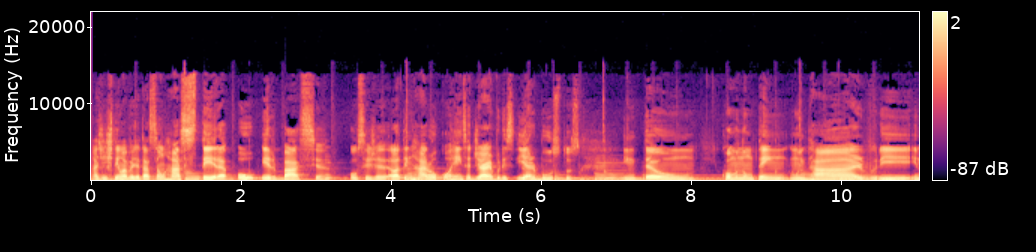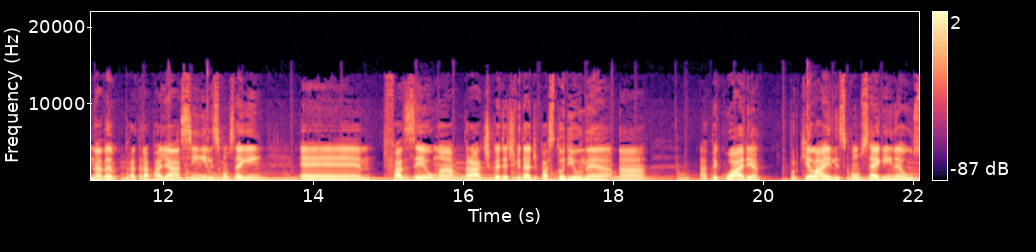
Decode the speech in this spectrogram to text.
a gente tem uma vegetação rasteira ou herbácea, ou seja, ela tem rara ocorrência de árvores e arbustos. Então, como não tem muita árvore e nada para atrapalhar assim, eles conseguem é, fazer uma prática de atividade pastoril, né? A, a pecuária. Porque lá eles conseguem, né? Os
